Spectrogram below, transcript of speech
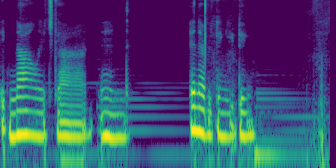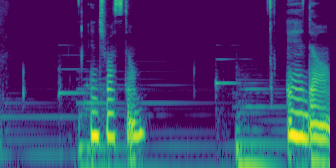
acknowledge God and in everything you do trust Him. And um,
